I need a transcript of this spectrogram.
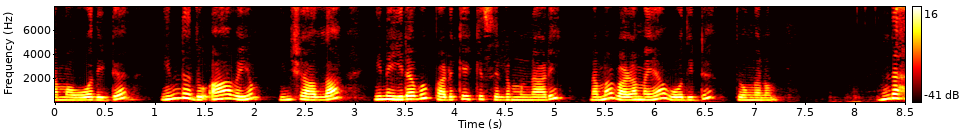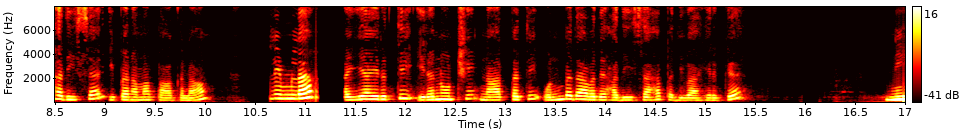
நம்ம ஓதிட்டு இந்த துஆவையும் இன்ஷா அல்லாஹ் இன்னும் இரவு படுக்கைக்கு செல்லும் முன்னாடி நம்ம வழமையாக ஓதிட்டு தூங்கணும். இந்த ஹதீஸை இப்போ நம்ம பார்க்கலாம். முஸ்லிம்ல ஐயாயிரத்தி இருநூற்றி நாற்பத்தி ஒன்பதாவது ஹதீஸாக பதிவாகியிருக்கு. நீ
